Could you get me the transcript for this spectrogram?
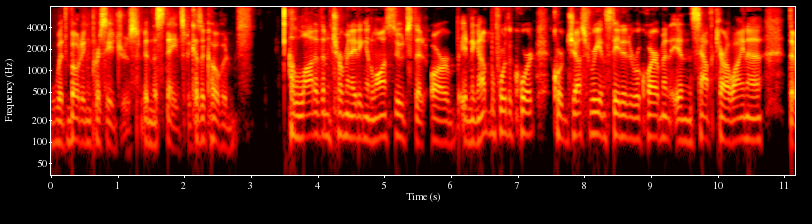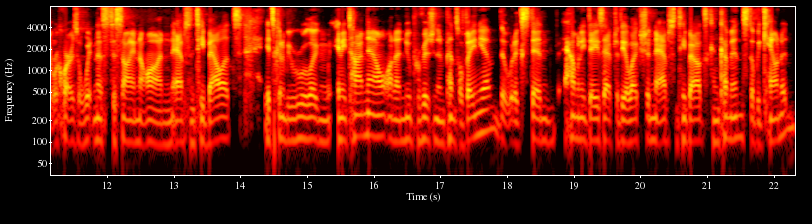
with voting procedures in the states because of COVID a lot of them terminating in lawsuits that are ending up before the court. The court just reinstated a requirement in South Carolina that requires a witness to sign on absentee ballots. It's going to be ruling anytime now on a new provision in Pennsylvania that would extend how many days after the election absentee ballots can come in, still be counted.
